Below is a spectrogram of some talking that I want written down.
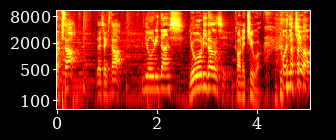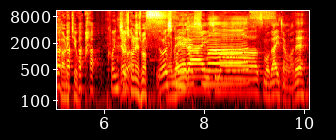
あん来た。大ちゃん来た。料理男子。料理男子。こんにちは。こんにちは。こんにちは。こんにちは。よろしくお願いします。よろしくお願いします。もう大ちゃんはね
